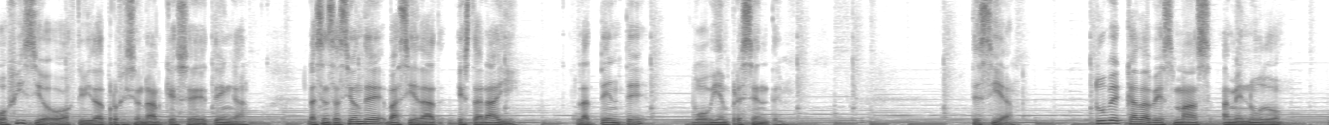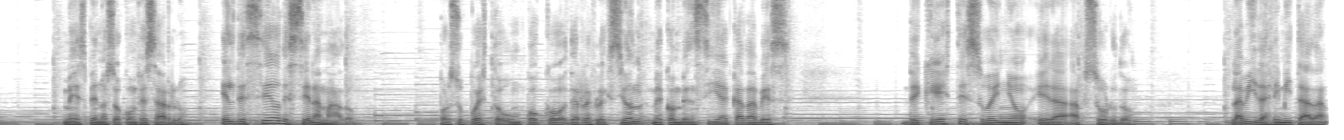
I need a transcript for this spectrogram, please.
oficio o actividad profesional que se tenga, la sensación de vaciedad estará ahí, latente o bien presente. Decía, tuve cada vez más a menudo, me es penoso confesarlo, el deseo de ser amado por supuesto, un poco de reflexión me convencía cada vez de que este sueño era absurdo. La vida es limitada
